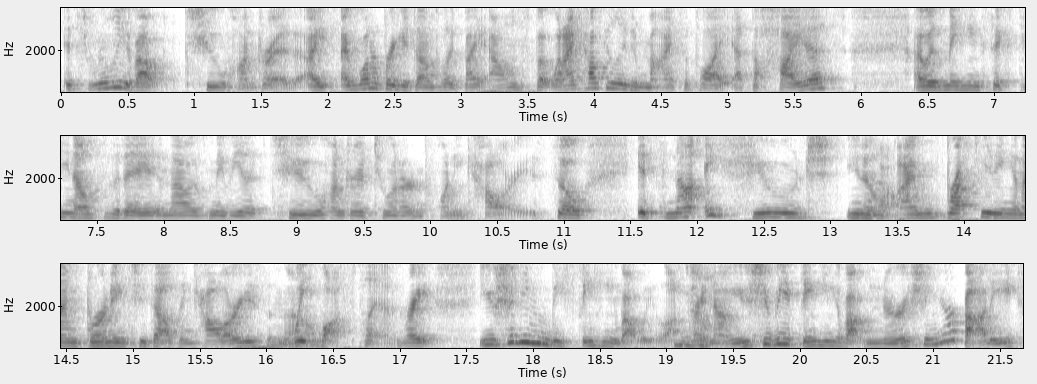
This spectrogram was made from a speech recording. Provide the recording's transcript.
it's really about 200. I, I want to break it down to like by ounce, but when I calculated my supply at the highest, I was making 16 ounces a day, and that was maybe like 200, 220 calories. So it's not a huge, you know, I'm breastfeeding and I'm burning 2,000 calories weight loss plan, right? You shouldn't even be thinking about weight loss right now. You should be thinking about nourishing your body,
